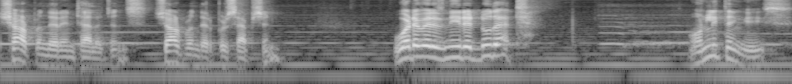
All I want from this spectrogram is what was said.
sharpen their intelligence, sharpen their perception. Whatever is needed, do that. Only thing is,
